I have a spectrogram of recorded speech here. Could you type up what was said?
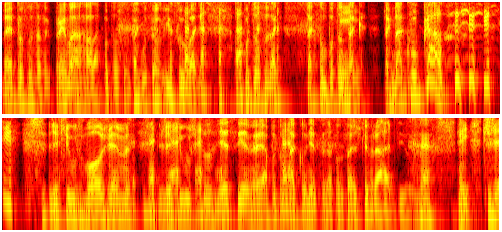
Najprv som sa tak premáhal a potom som tak musel vycúvať a, a potom som tak, tak som potom Ty. tak, tak nakúkal, že či už môžem, že či už to znesiem, hej, a potom nakoniec teda som sa ešte vrátil. Hej, čiže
